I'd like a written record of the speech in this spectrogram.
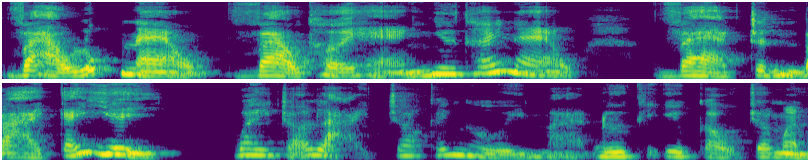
Vào lúc nào vào thời hạn như thế nào và trình bày cái gì quay trở lại cho cái người mà đưa cái yêu cầu cho mình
